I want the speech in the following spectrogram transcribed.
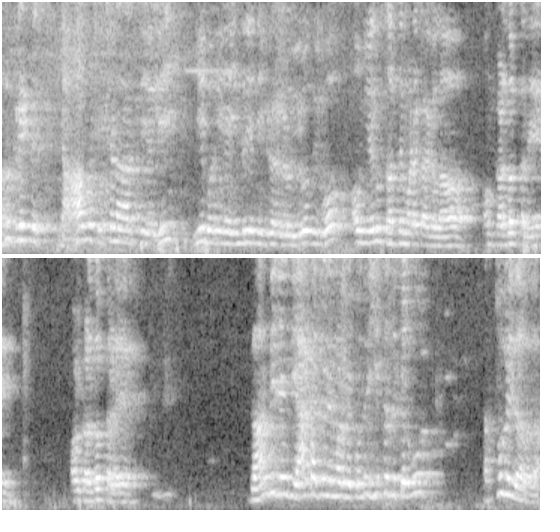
ಅದು ಗ್ರೇಟ್ನೆಸ್ ಯಾವ ಶಿಕ್ಷಣಾರ್ಥಿಯಲ್ಲಿ ಈ ಬಗೆಯ ಇಂದ್ರಿಯ ನಿಗ್ರಹಗಳು ಇರೋದಿಲ್ವೋ ಅವನೇನು ಸಾಧನೆ ಮಾಡೋಕ್ಕಾಗಲ್ಲ. ಅವ್ನು ಕಳೆದೋಗ್ತಾನೆ. ಅವ್ಳು ಕಳೆದೋಗ್ತಾಳೆ. ಗಾಂಧಿ ಜಯಂತಿ ಯಾಕೆ ಆಚರಣೆ ಮಾಡಬೇಕು ಅಂದ್ರೆ ಈ ಥರದ ಕೆಲವು ತತ್ವಗಳಿದಾವಲ್ಲ,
